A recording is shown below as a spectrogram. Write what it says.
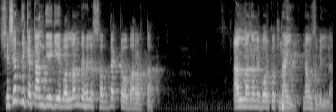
শেষের দিকে টান দিয়ে গিয়ে বললাম যে হলো সদ্দাকটা ও বারর্তা। আল্লাহ নামে বরকত নাই, নাউজুবিল্লাহ।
